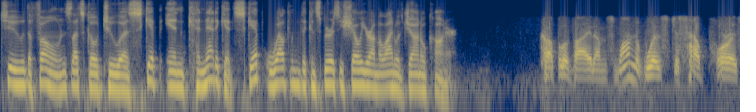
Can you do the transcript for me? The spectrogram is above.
to the phones. Let's go to uh, Skip in Connecticut. Skip, welcome to the Conspiracy Show. You're on the line with John O'Connor. Couple of items. One was just how porous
